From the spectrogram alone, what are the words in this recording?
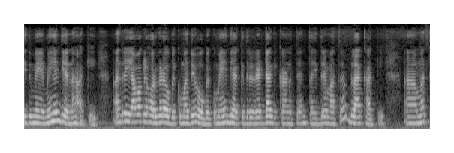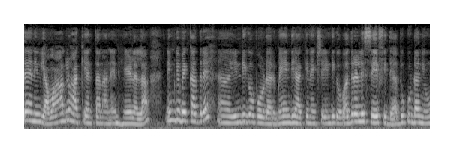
ಇದು ಮೆಹಂದಿಯನ್ನ ಹಾಕಿ. ಅಂದ್ರೆ ಯಾವಾಗ್ಲೂ ಹೊರಗಡೆ ಹೋಗ್ಬೇಕು, ಮದುವೆ ಹೋಗ್ಬೇಕು, ಮೆಹಂದಿ ಹಾಕಿದ್ರೆ ರೆಡ್ ಆಗಿ ಕಾಣುತ್ತೆ ಅಂತ ಇದ್ರೆ ಮಾತ್ರ ಬ್ಲ್ಯಾಕ್ ಹಾಕಿ. ಮತ್ತೆ ನೀವು ಯಾವಾಗ್ಲೂ ಹಾಕಿ ಅಂತ ನಾನೇನ್ ಹೇಳಲ್ಲ. ನಿಮ್ಗೆ ಬೇಕಾದ್ರೆ ಇಂಡಿಗೋ ಪೌಡರ್ ಮೆಹಂದಿ ಹಾಕಿ ನೆಕ್ಸ್ಟ್ ಇಂಡಿಗೋ ಅದರಲ್ಲಿ ಸೇಫ್ ಇದೆ. ಅದು ಕೂಡ ನೀವು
